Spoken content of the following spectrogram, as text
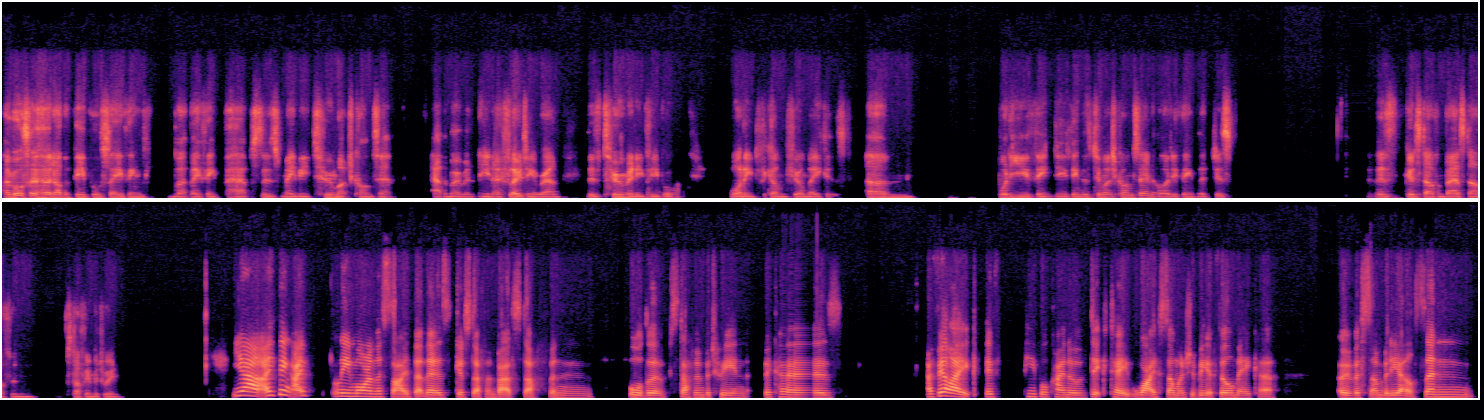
I've also heard other people say things that they think perhaps there's maybe too much content at the moment you know floating around. There's too many people wanting to become filmmakers. Um what do you think? Do you think there's too much content or do you think that just there's good stuff and bad stuff and stuff in between? Yeah i think i lean more on the side that there's good stuff and bad stuff and all the stuff in between because i feel like if people kind of dictate why someone should be a filmmaker over somebody else then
